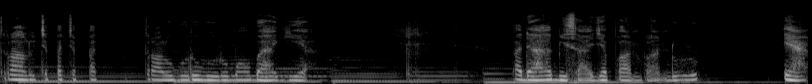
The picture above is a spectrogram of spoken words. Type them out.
terlalu cepat-cepat, terlalu buru-buru mau bahagia. Padahal bisa aja pelan-pelan dulu. Ya,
